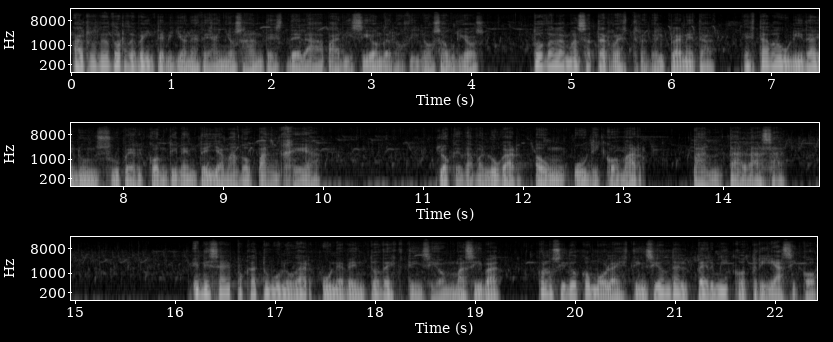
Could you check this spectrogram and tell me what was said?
Alrededor de 20 millones de años antes de la aparición de los dinosaurios, toda la masa terrestre del planeta estaba unida en un supercontinente llamado Pangea, lo que daba lugar a un único mar, Pantalasa. En esa época tuvo lugar un evento de extinción masiva conocido como la extinción del Pérmico Triásico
